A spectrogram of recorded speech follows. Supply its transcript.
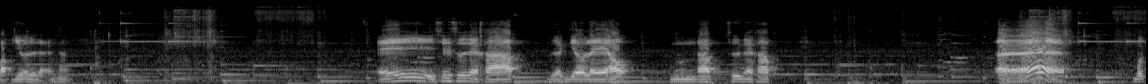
ปรับเยอะเลยแหละนะเอ้ยชื่อซื้อหน่อยครับ เหลือเดียวแล้วมึงครับซื้อหน่อยครับ เออหมด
